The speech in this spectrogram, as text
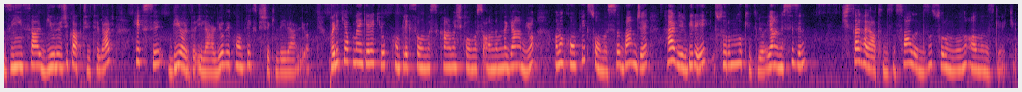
zihinsel, biyolojik aktiviteler hepsi bir arada ilerliyor ve kompleks bir şekilde ilerliyor. Panik yapmaya gerek yok. Kompleks olması, karmaşık olması anlamına gelmiyor. Ama kompleks olması bence her bir bireye sorumluluk yüklüyor. Yani sizin kişisel hayatınızın, sağlığınızın sorumluluğunu almanız gerekiyor.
